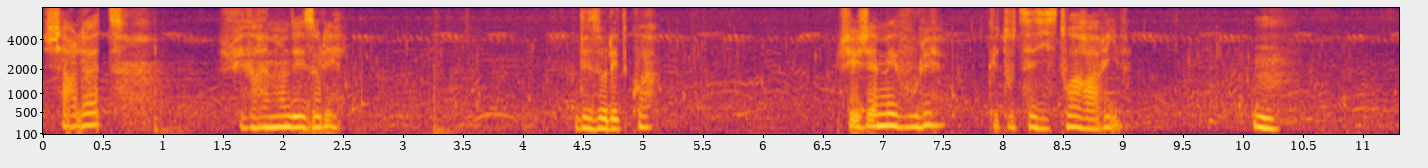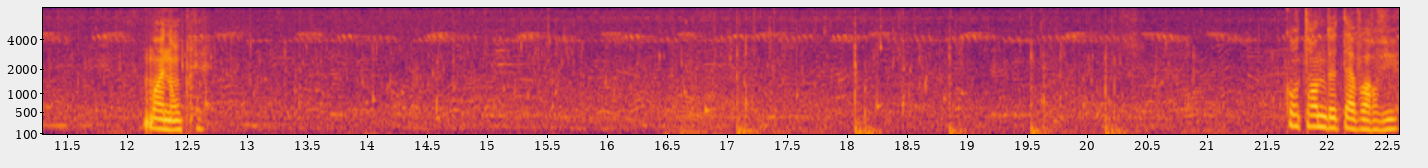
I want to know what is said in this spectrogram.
Charlotte, je suis vraiment désolée. Désolée de quoi? J'ai jamais voulu que toutes ces histoires arrivent. Hmm. Moi non plus. Contente de t'avoir vu.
